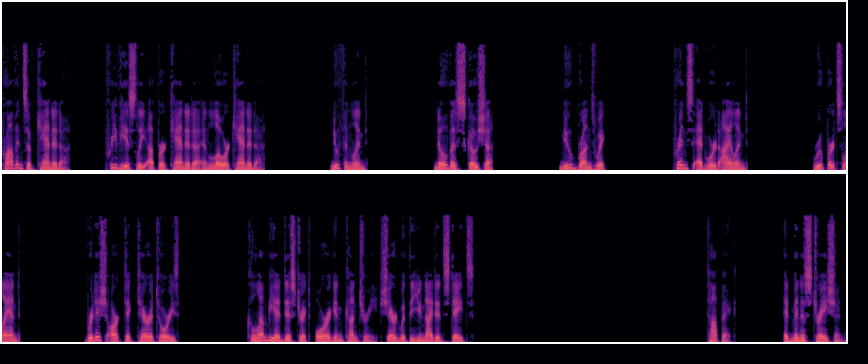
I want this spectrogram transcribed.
Province of Canada previously Upper Canada and Lower Canada Newfoundland Nova Scotia New Brunswick Prince Edward Island Rupert's Land British Arctic Territories Columbia District, Oregon Country shared with the United States. Administration.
